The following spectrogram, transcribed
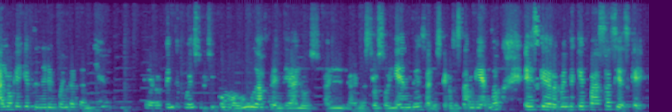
Algo que hay que tener en cuenta también, de repente puede surgir como duda frente a, los, a, nuestros oyentes, a los que nos están viendo, es que de repente, ¿qué pasa si es que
